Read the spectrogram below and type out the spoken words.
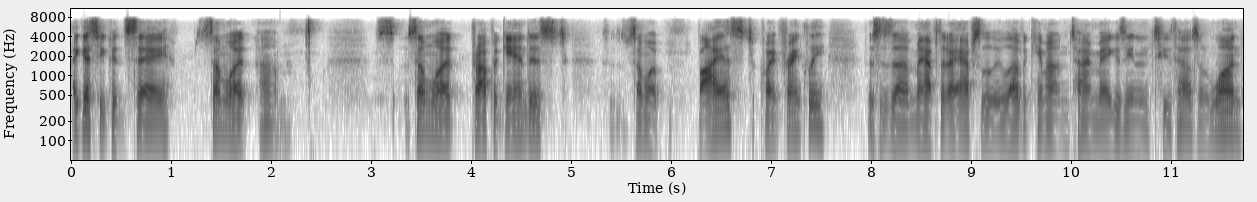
I guess you could say, somewhat, um, somewhat propagandist, somewhat biased, quite frankly. This is a map that I absolutely love. It came out in Time magazine in 2001,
